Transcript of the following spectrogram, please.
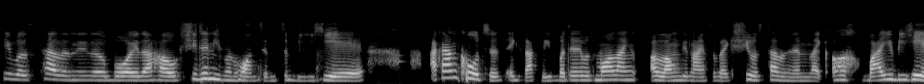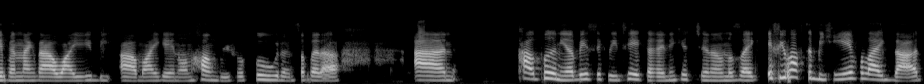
she was telling the little boy that how she didn't even want him to be here. I can't quote it exactly, but it was more like along the lines of like she was telling him like, oh, why you behaving like that? Why you be um why you getting on hungry for food and stuff like that? And Calpurnia basically take her in the kitchen and was like, if you have to behave like that,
